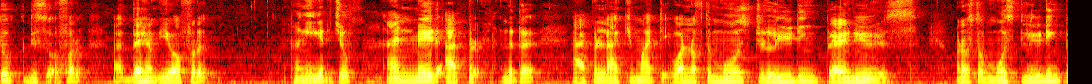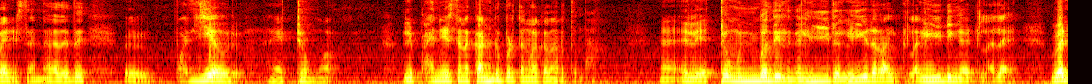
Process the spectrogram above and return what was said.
ടുക്ക് ദിസ് ഓഫർ അദ്ദേഹം ഈ ഓഫർ അംഗീകരിച്ചു. ആൻഡ് മെയ്ഡ് ആപ്പിൾ എന്നിട്ട് ആപ്പിളിനാക്കി മാറ്റി. One of the most leading pioneers one of the most leading pioneers തന്നെ. അതായത് വലിയ ഒരു ഏറ്റവും വലിയ പയനീഴ്സ് തന്നെ കണ്ടുപിടുത്തങ്ങളൊക്കെ നടത്തുന്ന അതിൽ ഏറ്റവും മുൻപന്തിയിൽ നിൽക്കുക ലീഡർ ലീഡറായിട്ടുള്ള ലീഡിങ് ആയിട്ടുള്ള അല്ലേ? വെൻ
